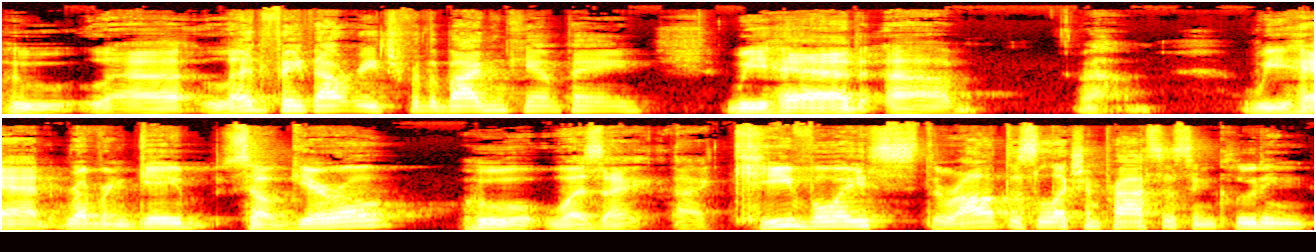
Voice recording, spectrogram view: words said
who uh, led faith outreach for the Biden campaign. We had uh, um, we had Reverend Gabe Salguero, who was a, a, key voice throughout this election process, including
